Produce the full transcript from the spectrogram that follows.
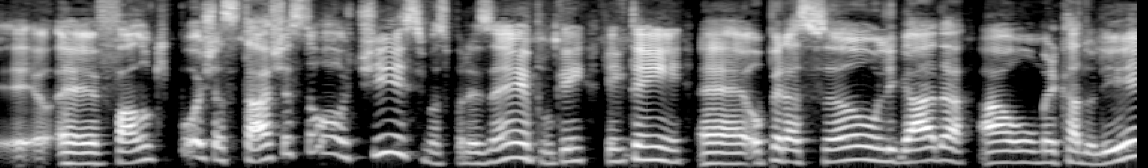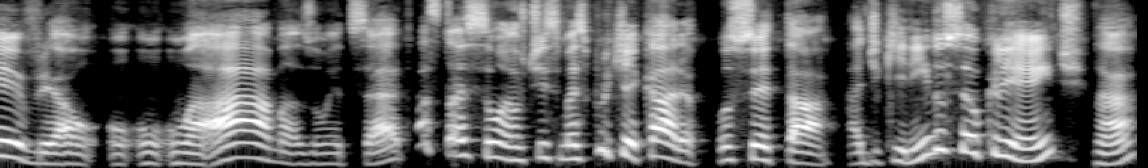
é, é, falam que, poxa, as taxas estão altíssimas, por exemplo. Quem, quem tem é, operação ligada a um Mercado Livre, a um, um, uma Amazon, etc. As taxas são altíssimas, por quê, cara? Você tá adquirindo o seu cliente, né?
